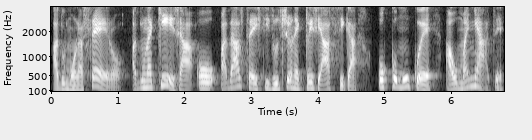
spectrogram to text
ad un monastero, ad una chiesa o ad altra istituzione ecclesiastica o comunque a un magnate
